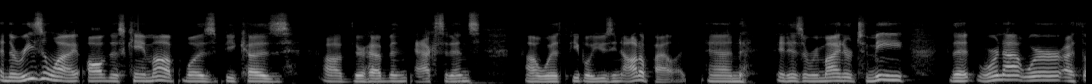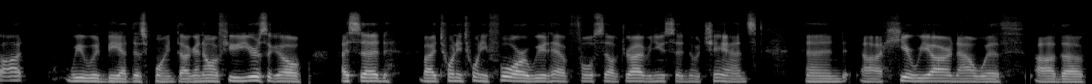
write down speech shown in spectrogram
And the reason why all this came up was because uh, there have been accidents uh, with people using autopilot. And it is a reminder to me that we're not where I thought we would be at this point, Doug. I know a few years ago I said by 2024 we'd have full self driving. You said no chance. And uh, here we are now with uh, the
